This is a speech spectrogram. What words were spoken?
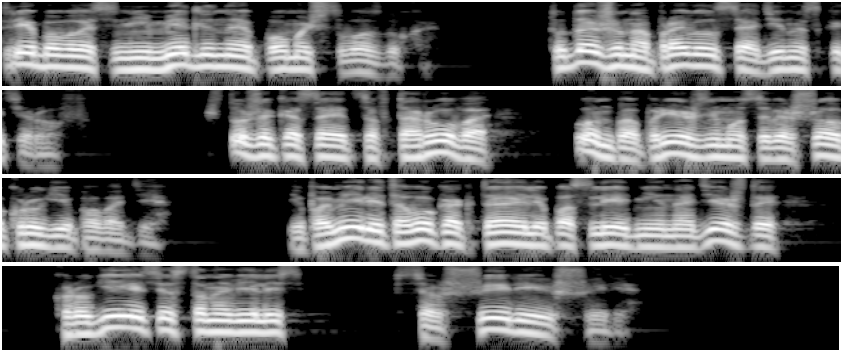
Требовалась немедленная помощь с воздуха. Туда же направился один из катеров. Что же касается второго, он по-прежнему совершал круги по воде. И по мере того, как таяли последние надежды, круги эти становились все шире и шире.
